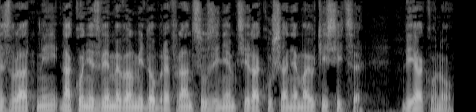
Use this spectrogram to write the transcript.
nezvratný. Nakoniec vieme veľmi dobre, Francúzi, Nemci, Rakúšania majú tisíce diakonov.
